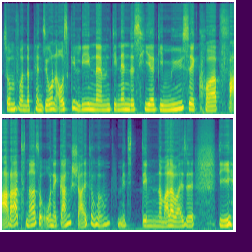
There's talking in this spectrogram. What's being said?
so einem von der Pension ausgeliehenem, die nennen das hier Gemüsekorb-Fahrrad, ne, so ohne Gangschaltung, mit dem normalerweise die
